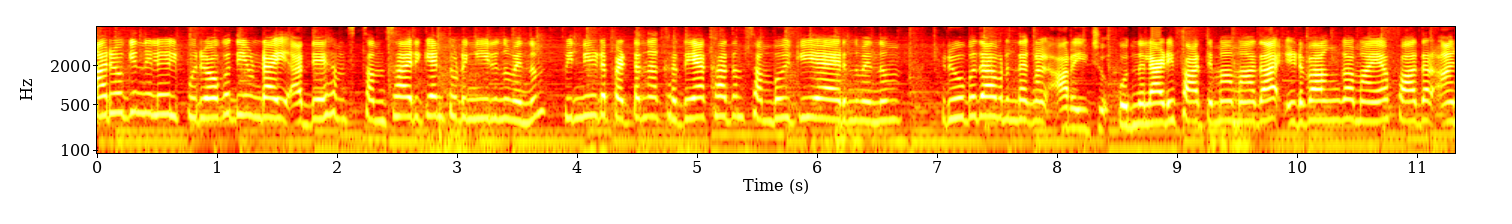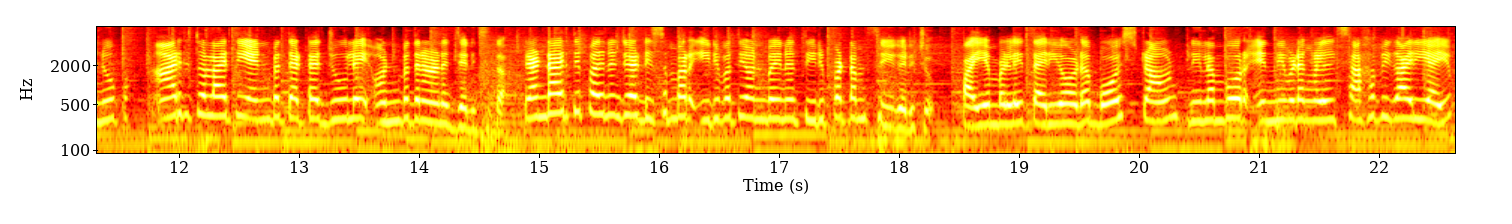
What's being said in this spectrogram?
ആരോഗ്യനിലയിൽ പുരോഗതിയുണ്ടായി അദ്ദേഹം സംസാരിക്കാൻ തുടങ്ങിയിരുന്നുവെന്നും പിന്നീട് പെട്ടെന്ന് ഹൃദയാഘാതം സംഭവിക്കുകയായിരുന്നുവെന്നും രൂപതാ വൃന്ദങ്ങൾ അറിയിച്ചു. കുന്നലാടി ഫാത്തിമ മാത ഇടവാംഗമായ ഫാദർ അനൂപ് ആയിരത്തി തൊള്ളായിരത്തി എൺപത്തി എട്ട് ജൂലൈ ഒൻപതിനാണ് ജനിച്ചത്. രണ്ടായിരത്തി പതിനഞ്ച് ഡിസംബർ ഇരുപത്തിയൊൻപതിന് തിരുപ്പട്ടം സ്വീകരിച്ചു. പയ്യമ്പള്ളി തരിയോട് ബോയ്സ് ടൗൺ നിലമ്പൂർ എന്നിവിടങ്ങളിൽ സഹവികാരിയായും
